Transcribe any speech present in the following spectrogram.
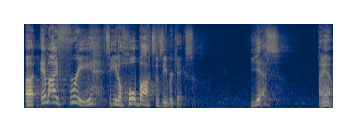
Uh, am I free to eat a whole box of zebra cakes? Yes, I am.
